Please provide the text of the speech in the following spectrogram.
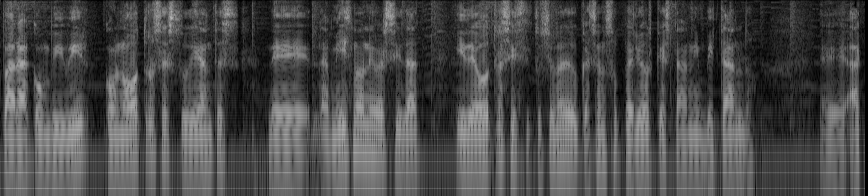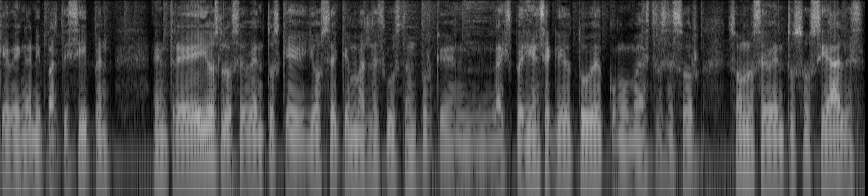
para convivir con otros estudiantes de la misma universidad y de otras instituciones de educación superior que están invitando eh, a que vengan y participen. Entre ellos los eventos que yo sé que más les gustan porque en la experiencia que yo tuve como maestro asesor son los eventos sociales.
